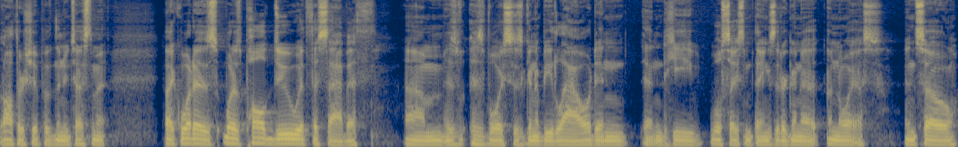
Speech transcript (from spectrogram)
authorship of the New Testament. Like what is what does Paul do with the Sabbath? Um, his his voice is going to be loud and and he will say some things that are going to annoy us. And so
